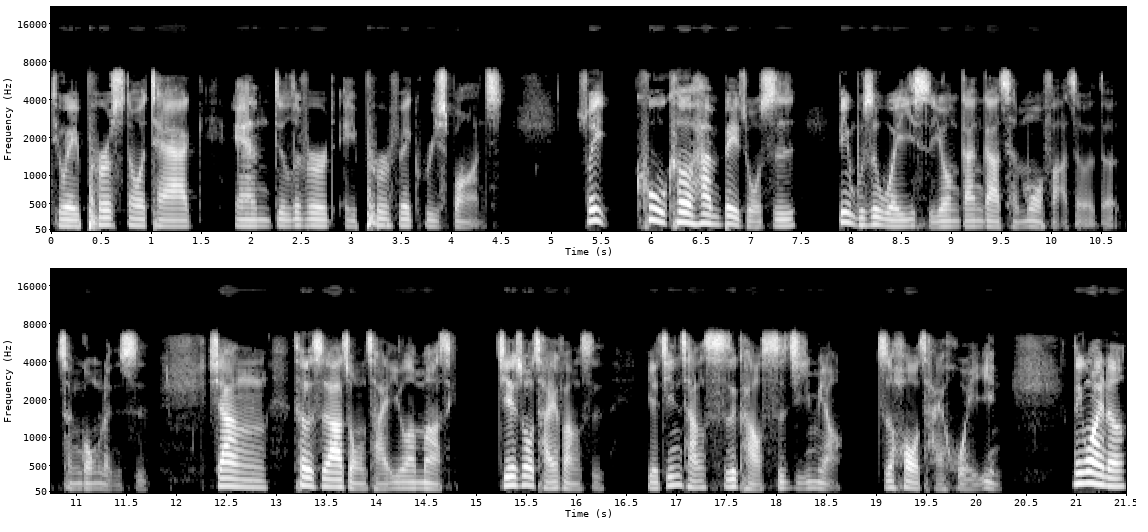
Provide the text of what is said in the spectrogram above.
to a personal attack and delivered a perfect response. 所以库克和贝佐斯并不是唯一使用尴尬沉默法则的成功人士，像特斯拉总裁 Elon Musk 接受采访时，也经常思考十几秒之后才回应。另外呢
